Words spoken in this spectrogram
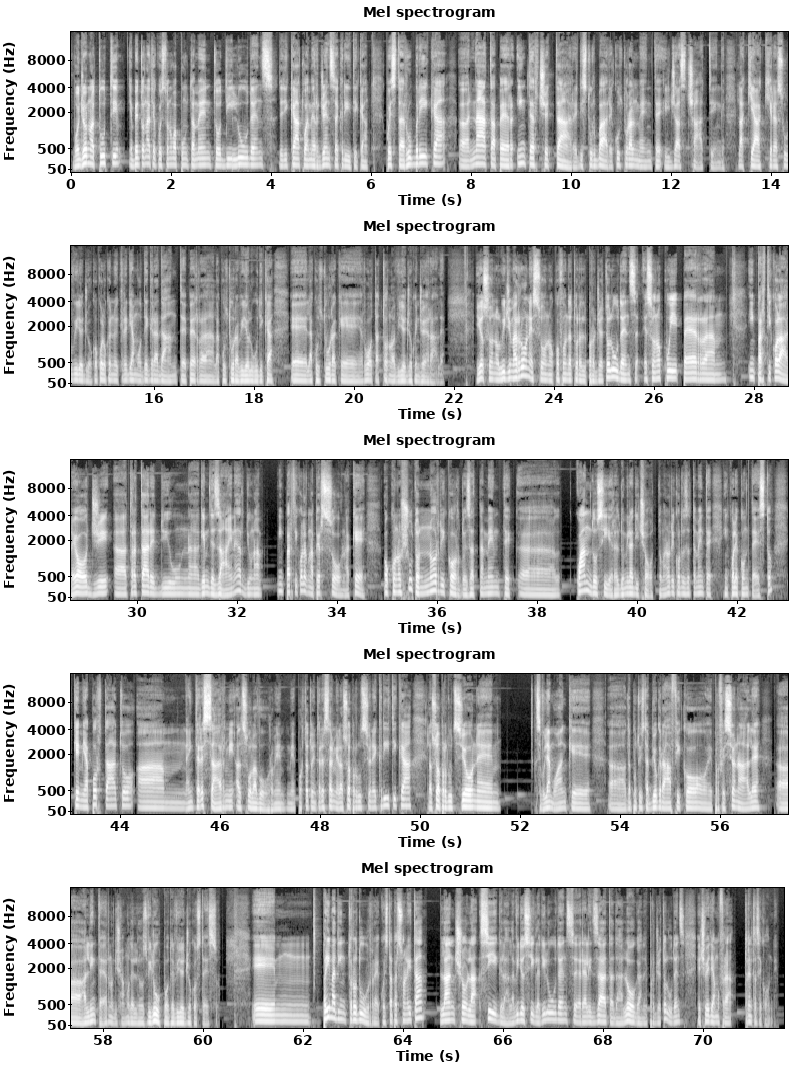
Buongiorno a tutti e bentornati a questo nuovo appuntamento di Ludens dedicato a emergenza critica, questa rubrica eh, nata per intercettare, disturbare culturalmente il just chatting, la chiacchiera sul videogioco, quello che noi crediamo degradante per uh, la cultura videoludica e la cultura che ruota attorno al videogioco in generale. Io sono Luigi Marrone, sono cofondatore del progetto Ludens e sono qui per... Um, in particolare oggi uh, trattare di un game designer, di una, in particolare una persona che ho conosciuto, non ricordo esattamente uh, quando sì, era il 2018, ma non ricordo esattamente in quale contesto, che mi ha portato a, a interessarmi al suo lavoro, mi, mi ha portato a interessarmi alla sua produzione critica, la sua produzione se vogliamo anche uh, dal punto di vista biografico e professionale uh, all'interno diciamo dello sviluppo del videogioco stesso. E, ehm, mh, prima di introdurre questa personalità lancio la sigla, la videosigla di Ludens realizzata da Logan del progetto Ludens e ci vediamo fra 30 secondi.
